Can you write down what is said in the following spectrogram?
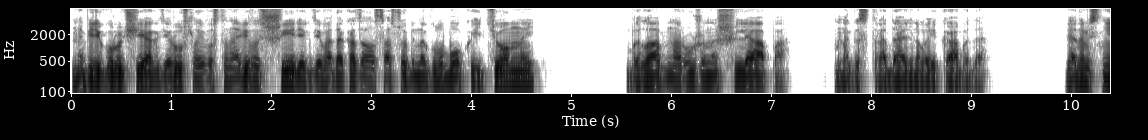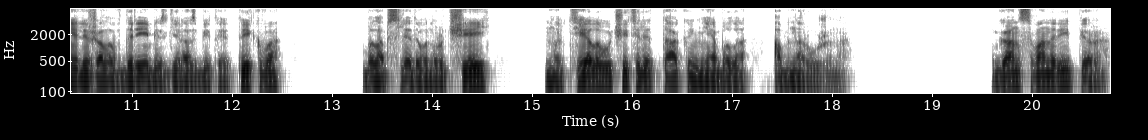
На берегу ручья, где русло его становилось шире, где вода казалась особенно глубокой и темной, была обнаружена шляпа, многострадального Икабода. Рядом с ней лежала вдребезги разбитая тыква, был обследован ручей, но тело учителя так и не было обнаружено. Ганс ван Риппер,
